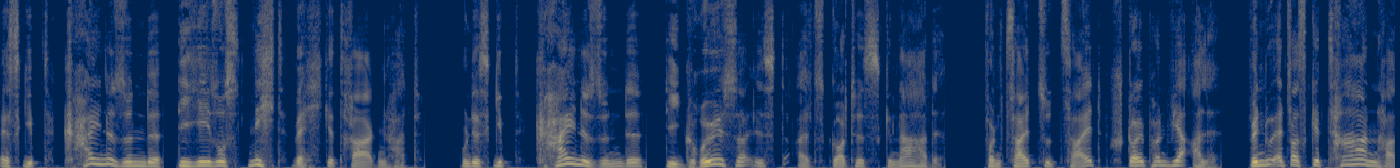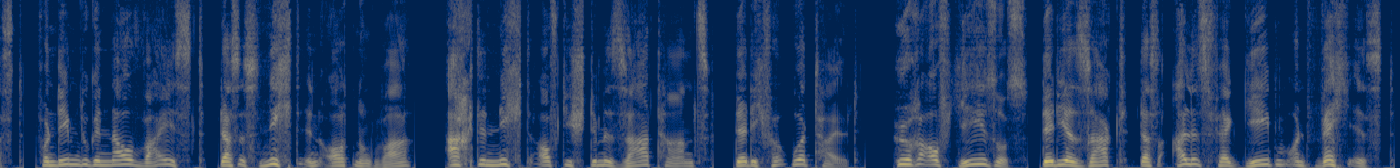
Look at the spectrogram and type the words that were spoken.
Es gibt keine Sünde, die Jesus nicht weggetragen hat. Und es gibt keine Sünde, die größer ist als Gottes Gnade. Von Zeit zu Zeit stolpern wir alle. Wenn du etwas getan hast, von dem du genau weißt, dass es nicht in Ordnung war, achte nicht auf die Stimme Satans, der dich verurteilt. Höre auf Jesus, der dir sagt, dass alles vergeben und weg ist.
